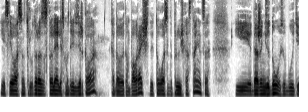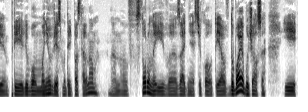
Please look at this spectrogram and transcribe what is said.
если вас инструктора заставляли смотреть в зеркала, когда вы там поворачиваете, то у вас эта привычка останется. И даже не задумываясь, вы будете при любом маневре смотреть по сторонам, в стороны и в заднее стекло. Вот я в Дубае обучался, и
